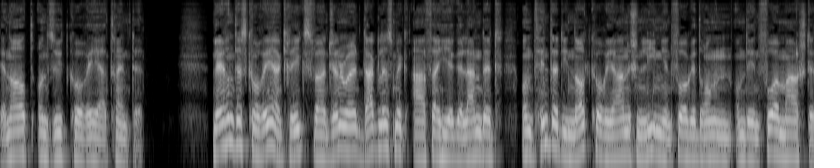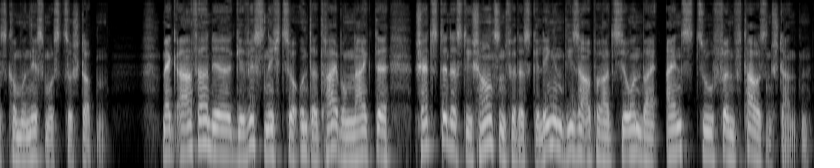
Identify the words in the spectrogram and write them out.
der Nord- und Südkorea trennte. Während des Koreakriegs war General Douglas MacArthur hier gelandet und hinter die nordkoreanischen Linien vorgedrungen, um den Vormarsch des Kommunismus zu stoppen. MacArthur, der gewiss nicht zur Untertreibung neigte, schätzte, dass die Chancen für das Gelingen dieser Operation bei 1 zu 5000 standen.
